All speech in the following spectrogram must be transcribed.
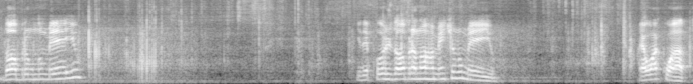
dobram no meio e depois dobra novamente no meio. É o A4.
